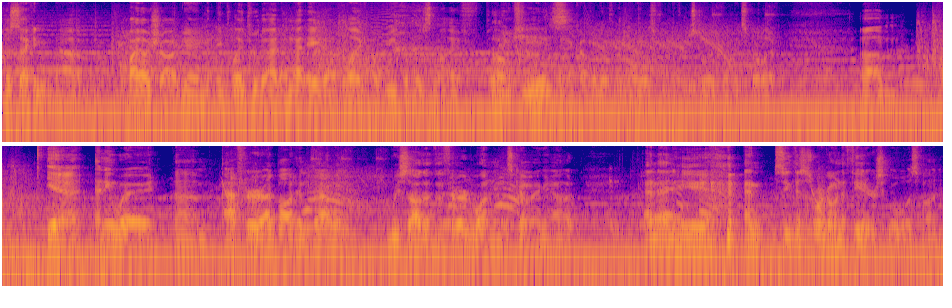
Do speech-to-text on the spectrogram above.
the second um, BioShock game and he played through that and that ate up like a week of his life playing Oh, through it jeez. in a couple different ways for different story points, but like um, yeah, anyway, um, after I bought him that one, we saw that the third one was coming out. And then he, and see, this is where going to theater school was fun.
